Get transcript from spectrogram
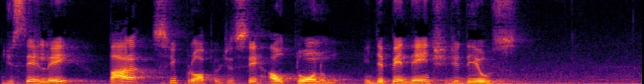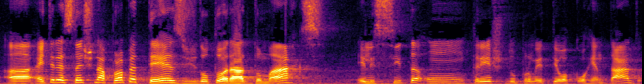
de ser lei para si próprio, de ser autônomo, independente de Deus. Ah, é interessante que na própria tese de doutorado do Marx, ele cita um trecho do Prometeu acorrentado,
